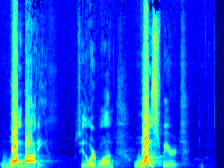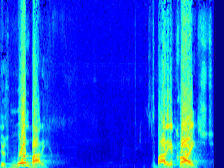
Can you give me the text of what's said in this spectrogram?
one body. See the word one? one Spirit. There's one body. It's the body of Christ.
